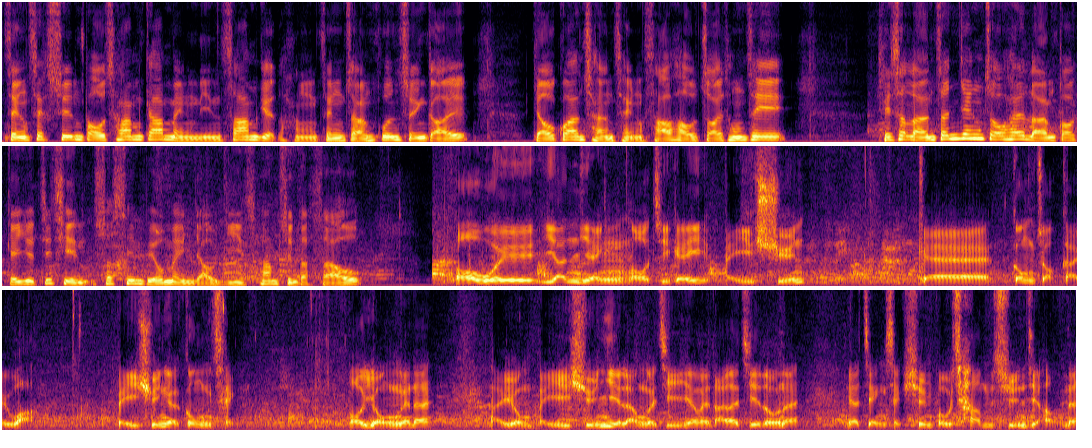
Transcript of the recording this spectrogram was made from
正式宣布參加明年三月行政長官選舉。有關詳情稍後再通知。其實梁振英早喺兩個幾月之前率先表明有意參選特首。我會因應我自己備選嘅工作計劃、備選嘅工程，我用嘅呢係用備選呢兩個字，因為大家知道呢，一正式宣布參選之後呢，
